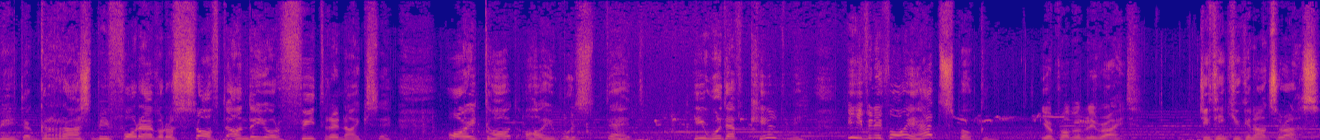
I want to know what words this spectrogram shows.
May the grass be forever soft under your feet, Renaigse. I thought I was dead. He would have killed me, even if I had spoken. You're probably right. Do you think you can answer us?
